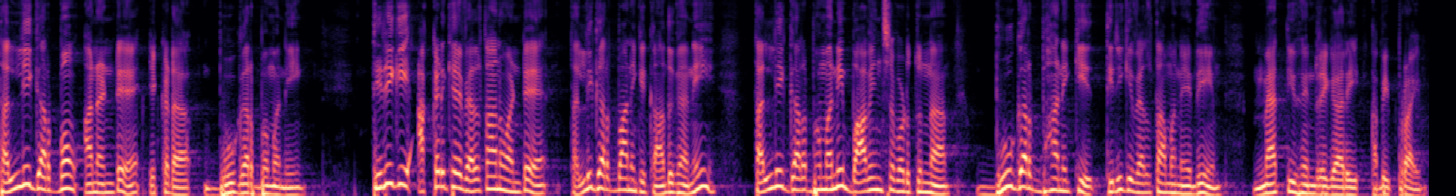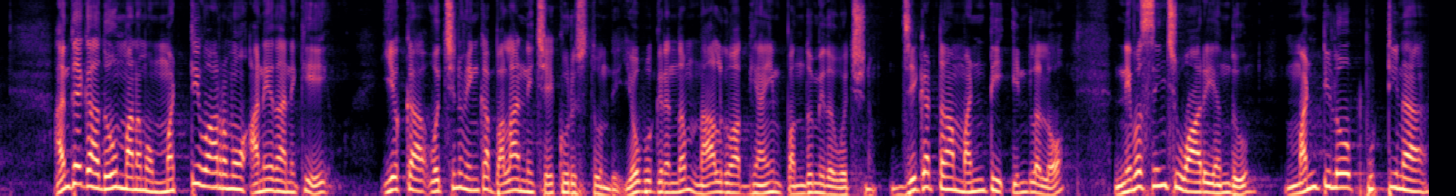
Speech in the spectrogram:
తల్లి గర్భం అని అంటే ఇక్కడ భూగర్భం అని తిరిగి అక్కడికే వెళ్తాను అంటే తల్లి గర్భానికి కాదు కానీ తల్లి గర్భమని భావించబడుతున్న భూగర్భానికి తిరిగి వెళ్తామనేది మాథ్యూ హెన్రీ గారి అభిప్రాయం. అంతేకాదు మనము మట్టి వారము అనేదానికి ఈ యొక్క వచనం ఇంకా బలాన్ని చేకూరుస్తుంది. యోగు గ్రంథం నాలుగో అధ్యాయం పంతొమ్మిదో వచనం. జిగట మంటి ఇండ్లలో నివసించు వారి యందు మంటిలో పుట్టిన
